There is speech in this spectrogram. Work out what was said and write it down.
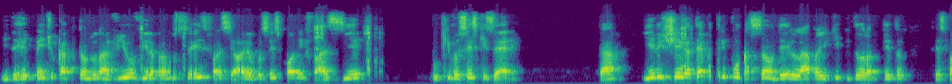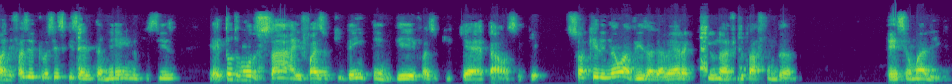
e de repente o capitão do navio vira para vocês e fala assim: olha, vocês podem fazer o que vocês quiserem, tá? E ele chega até para a tripulação dele lá, para a equipe do vocês podem fazer o que vocês quiserem também, não precisa. E aí todo mundo sai, faz o que bem entender, faz o que quer, tal, não sei o quê. Só que ele não avisa a galera que o navio está afundando. Esse é o maligno.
